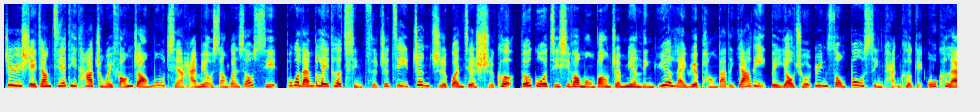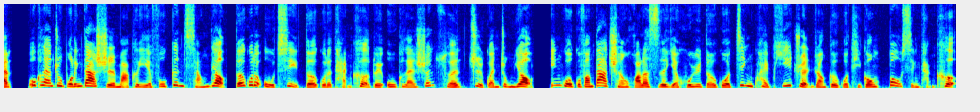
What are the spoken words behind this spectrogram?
至于谁将接替他成为防长，目前还没有相关消息。不过，兰布雷特请辞之际正值关键时刻，德国及西方盟邦正面临越来越庞大的压力，被要求运送 B 型坦克给乌克兰。乌克兰驻柏林大使马克耶夫更强调，德国的武器、德国的坦克对乌克兰生存至关重要。英国国防大臣华勒斯也呼吁德国尽快批准让各国提供 b 型坦克。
